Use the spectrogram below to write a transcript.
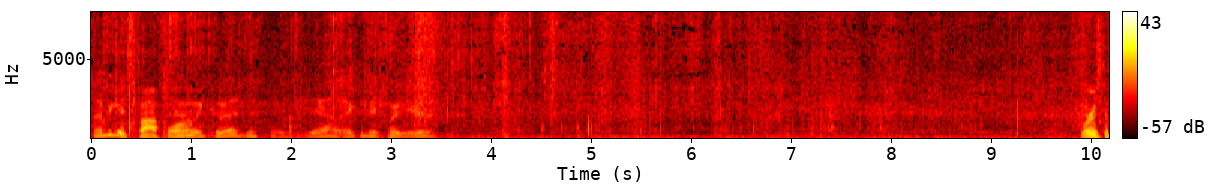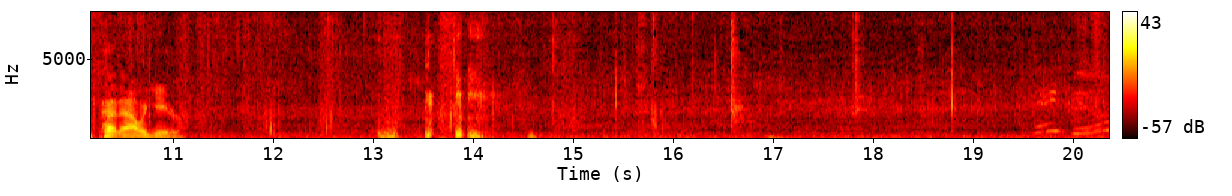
That'd be a good spot for Yeah, them. we could. Yeah, they could be put here. Where's the pet alligator? Hey, Bill.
